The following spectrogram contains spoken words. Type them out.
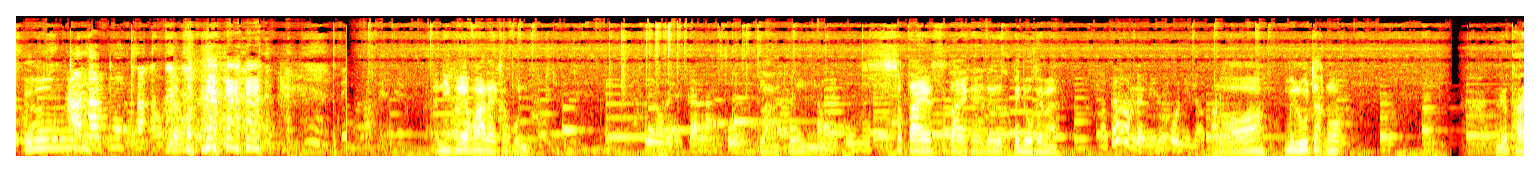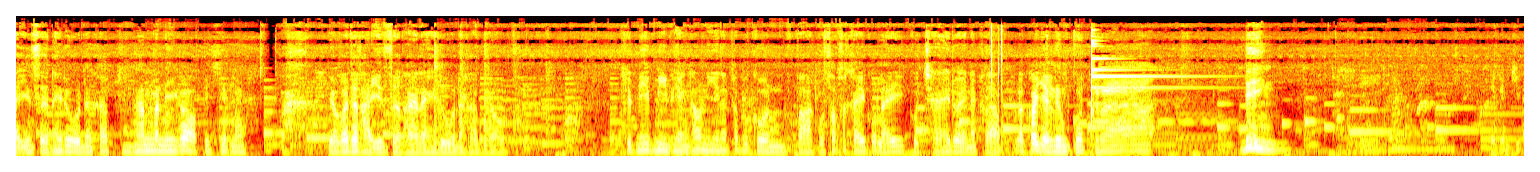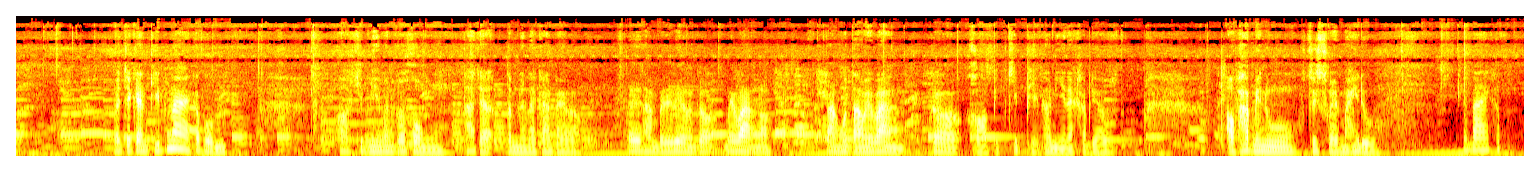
เออเอานับมุกนะแล้วอันนี้เขาเรียกว่าอะไรครับคุณเขาเรียกว่าอะไรการล้างกุ้งล้างกุ้งทำให้กุ้งไม่สไตล์สไตล์ใครหรือไปดูใครมา มันก็ทำแบบนี้ทุกคนอยู่แล้วป่ะหรอไม่รู้จักเนาะเดี๋ยวถ่ายอินเสิร์ตให้ดูนะครับงั้นวันนี้ก็ปิดคลิปไหมเดี๋ยวก็จะถ่ายอินเสิร์ตถ่ายอะไรให้ดูนะครับ เดี๋ยวค ลิปนี้มีเพียงเท่านี้นะครับทุกคนฝากกด subscribe กดไลค์กดแชร์ให้ด้วยนะครับ แล้วก็อย่าลืมกดกระดิ่งเจอกันคลิปไว้เจอกันคลิปหน้าครับผมพอคลิปนี้มันก็คงถ้าจะดำเนินรายการไปแบบถ้าจะทำไปเรื่อยๆมันก็ไม่ว่างเนาะต่างคนต่างไม่ว่าง ก็ขอปิดคลิปเพียงเท่านี้นะครับ เดี๋ยว เอาภาพเมนูสวยๆมาให้ดูบ๊ายบายครับ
